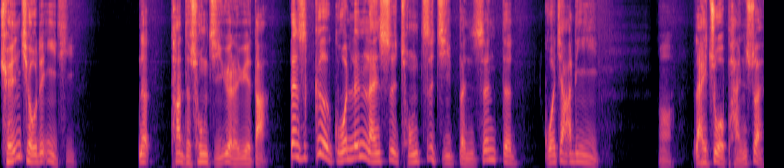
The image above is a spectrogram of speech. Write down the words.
全球的议题，那它的冲击越来越大。但是各国仍然是从自己本身的国家利益啊来做盘算。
